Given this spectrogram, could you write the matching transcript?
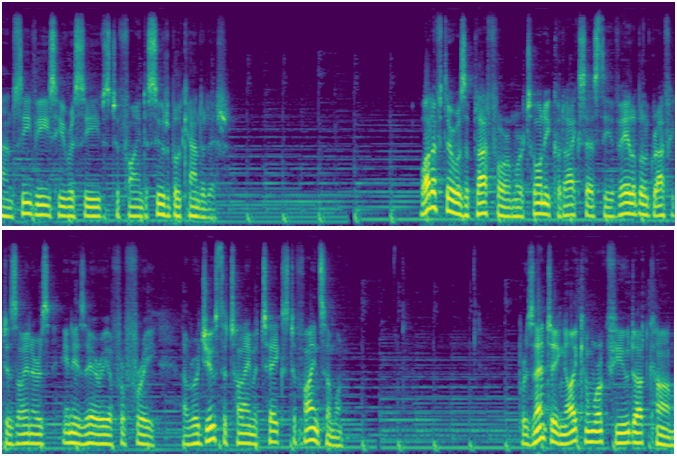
and CVs he receives to find a suitable candidate. What if there was a platform where Tony could access the available graphic designers in his area for free and reduce the time it takes to find someone? Presenting ICanWorkForYou.com.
